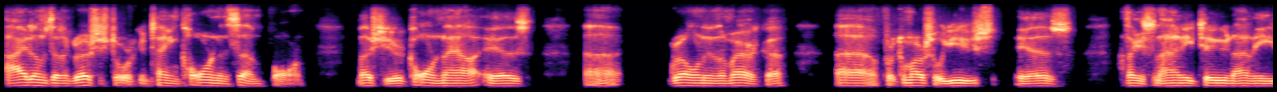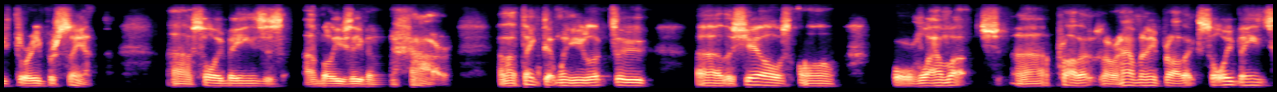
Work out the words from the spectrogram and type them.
items in a grocery store contain corn in some form. Most of your corn now is uh, grown in America uh, for commercial use is, I think it's 92, 93%. Uh, soybeans is, I believe, is even higher. And I think that when you look through uh, the shelves on or how much uh, products or how many products soybeans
